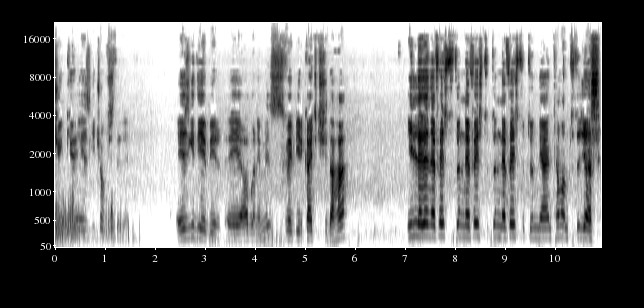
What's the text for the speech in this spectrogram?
Çünkü Ezgi çok istedi. Ezgi diye bir e, abonemiz ve birkaç kişi daha. İlle de nefes tutun, nefes tutun, nefes tutun. Yani tamam tutacağız.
